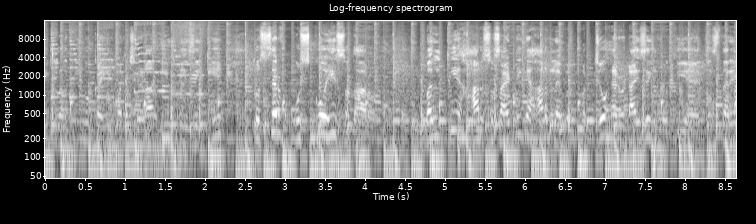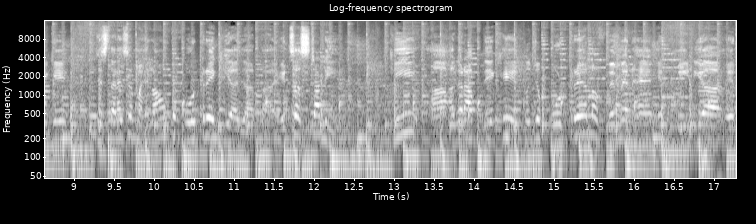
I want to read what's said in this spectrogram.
एक लड़की को कहीं पर छेड़ा ईव टीजिंग की तो सिर्फ़ उसको ही सुधारो। बल्कि हर सोसाइटी के हर लेवल पर जो एडवर्टाइजिंग होती है, जिस तरह के, जिस तरह से महिलाओं को पोर्ट्रे किया जाता है इट्स अ स्टडी कि अगर आप देखें तो जो पोर्ट्रेल ऑफ़ वेमेन है in media in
